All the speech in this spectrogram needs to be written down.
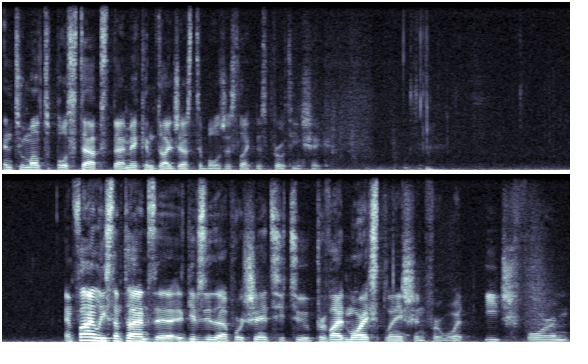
into multiple steps that make them digestible, just like this protein shake. And finally, sometimes uh, it gives you the opportunity to provide more explanation for what each form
